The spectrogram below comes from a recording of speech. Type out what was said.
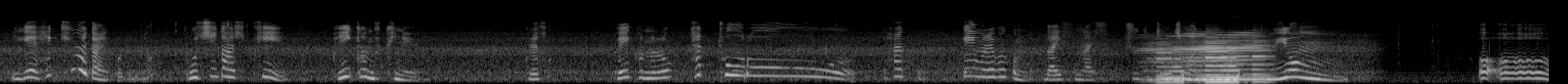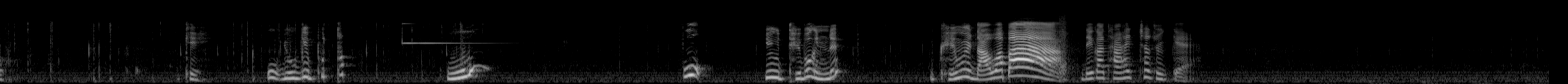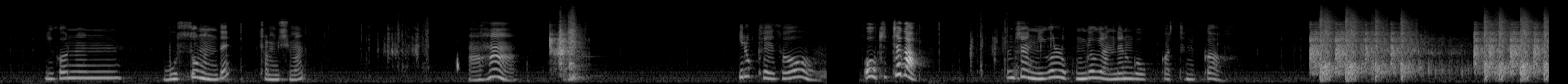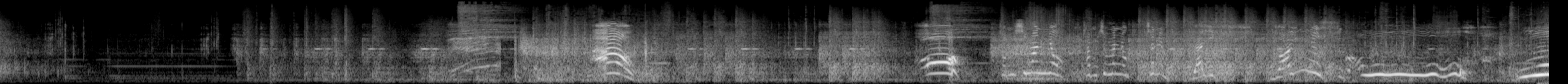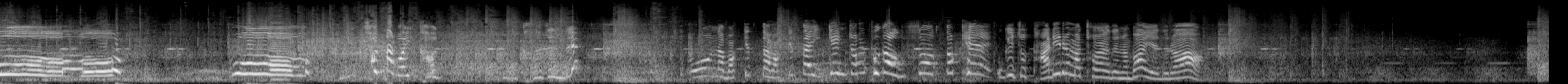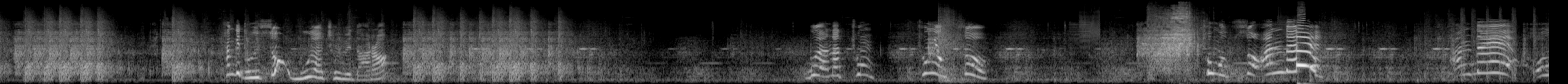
이게 해킹을 당했거든요 보시다시피 베이컨 스킨이에요 그래서 베이컨으로 태초로 할 게임을 해볼 겁니다. 나이스 나이스. 주, 잠시만. 위험. 어어 어. 어, 오케이. 오 여기 포탑. 오? 오? 이거 대박인데? 괴물 나와봐. 내가 다 해쳐줄게. 이거는 못 쏘는데? 잠시만. 아하. 이렇게 해서 어 기차다! 잠시만 이걸로 공격이 안 되는 것 같으니까 아우! 어! 잠시만요! 잠시만요 기차님! 야 이! 야 이 뉴스가! 오 오 오 오! 우와! 우와! 미쳤나봐 이 가... 가젠데? 어, 나 맞겠다, 맞겠다. 이 게임 점프가 없어. 어떡해. 다리를 맞춰야 되나봐, 얘들아. 한 개 더 있어? 뭐야, 쟤 왜 날아? 뭐야, 나 총, 총이 없어. 총 없어. 안 돼! 안 돼! 어.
